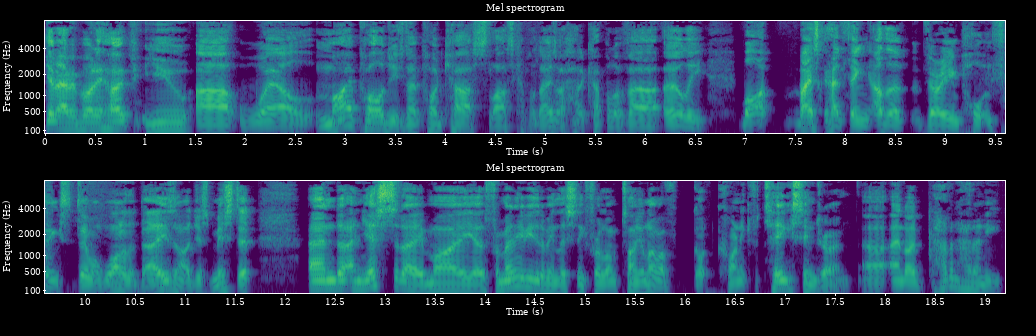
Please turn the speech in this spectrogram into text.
G'day, everybody. Hope you are well. My apologies, no podcasts last couple of days. I had a couple of uh, early, well, I basically had thing other very important things to do on one of the days, and I just missed it. And uh, and yesterday, my uh, for many of you that have been listening for a long time, you'll know I've got chronic fatigue syndrome, uh, and I haven't had any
